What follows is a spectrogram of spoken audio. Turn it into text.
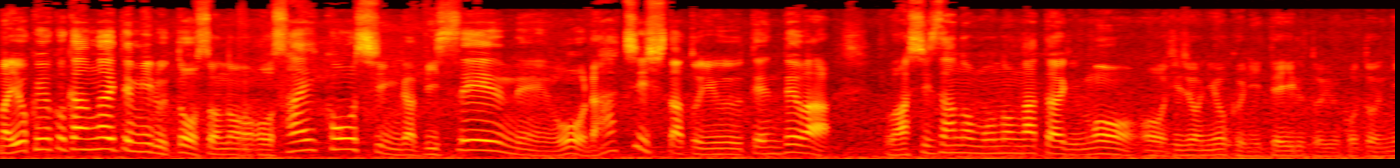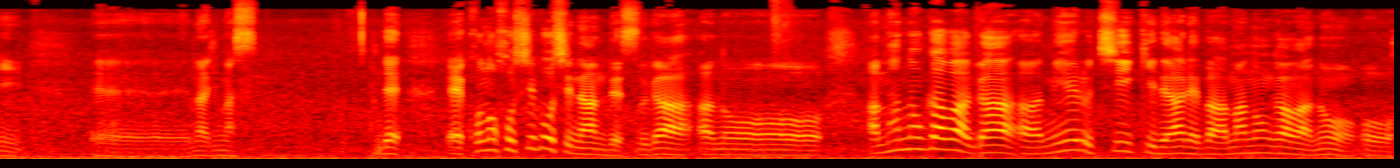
まあ、よくよく考えてみるとその最高神が美青年を拉致したという点では鷲座の物語も非常によく似ているということに、えー、なります。でえこの星々なんですが、あの天の川が見える地域であれば天の川の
